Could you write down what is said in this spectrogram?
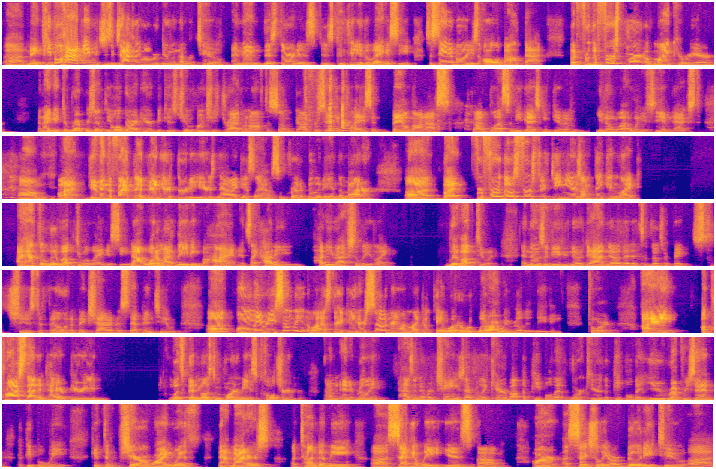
Uh, make people happy, which is exactly what we're doing, number two. And then this third is is continue the legacy. Sustainability is all about that. But for the first part of my career, and I get to represent the old guard here because Jim Bundschu's driving off to some godforsaken place and bailed on us. God bless him. You guys can give him, you know what, when you see him next. Um, but given the fact I've been here 30 years now, I guess I have some credibility in the matter. Uh, but for, for those first 15 years, I'm thinking like, I have to live up to a legacy, not what am I leaving behind? It's like, how do you, how do you actually like live up to it? And those of you who know dad know that it's, those are big shoes to fill and a big shadow to step into. Uh, only recently, the last decade or so, now I'm like, okay, what are, we, what are we really leaving toward? I, across that entire period, what's been most important to me is culture. And, and it really hasn't ever changed. I really care about the people that work here, the people that you represent, the people we get to share our wine with. That matters a ton to me. Uh, secondly, is um, our essentially our ability to, uh,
